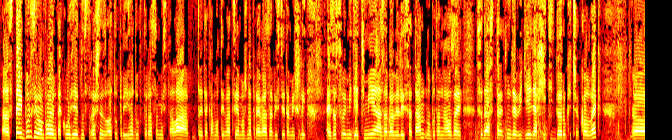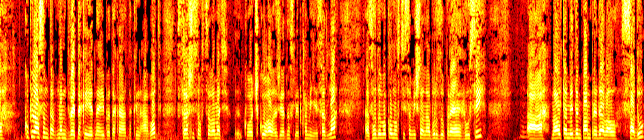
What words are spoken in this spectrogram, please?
Z tej burzy vám poviem takú jednu strašne zlatú príhodu, ktorá sa mi stala a to je taká motivácia možno pre vás, aby ste tam išli aj so svojimi deťmi a zabavili sa tam, lebo tam naozaj sa dá stretnúť a vidieť a chytiť do ruky čokoľvek. Kúpila som tam, mám dve také, jedna je iba taká, taký návod. Strašne som chcela mať kôčku, ale žiadna sliepka mi nesadla. A z hodov okolností som išla na burzu pre husy a mal tam jeden pán predával sadu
